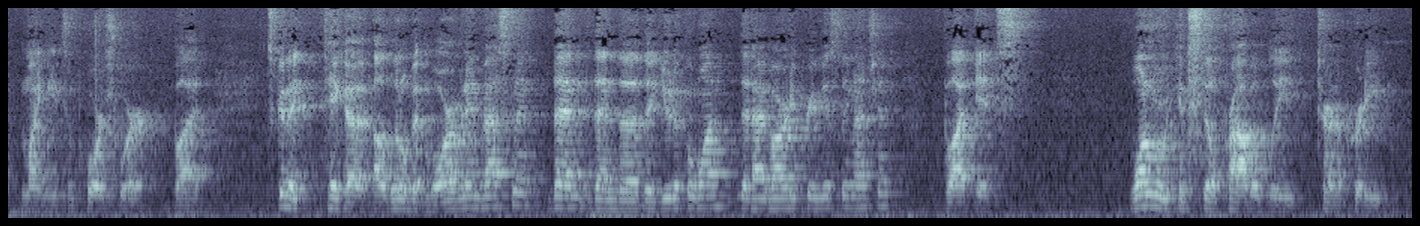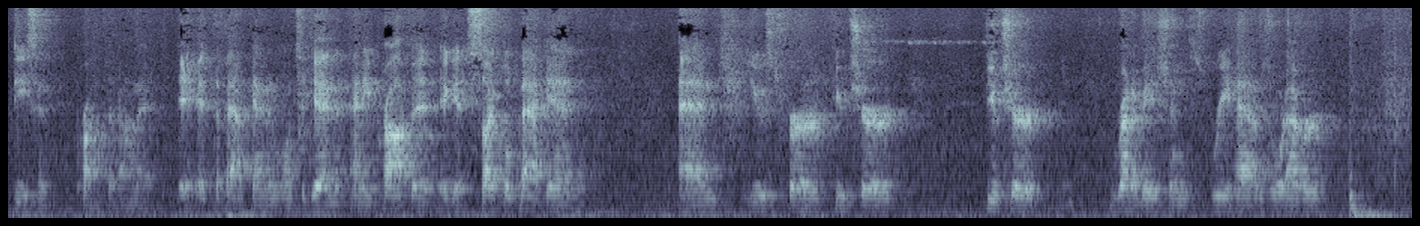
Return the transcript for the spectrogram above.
Might need some porch work, but it's going to take a, a little bit more of an investment than, than the, the Utica one that I've already previously mentioned. But it's one where we can still probably turn a pretty decent profit on it at the back end. And once again, any profit, it gets cycled back in and used for future future renovations, rehabs, whatever.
